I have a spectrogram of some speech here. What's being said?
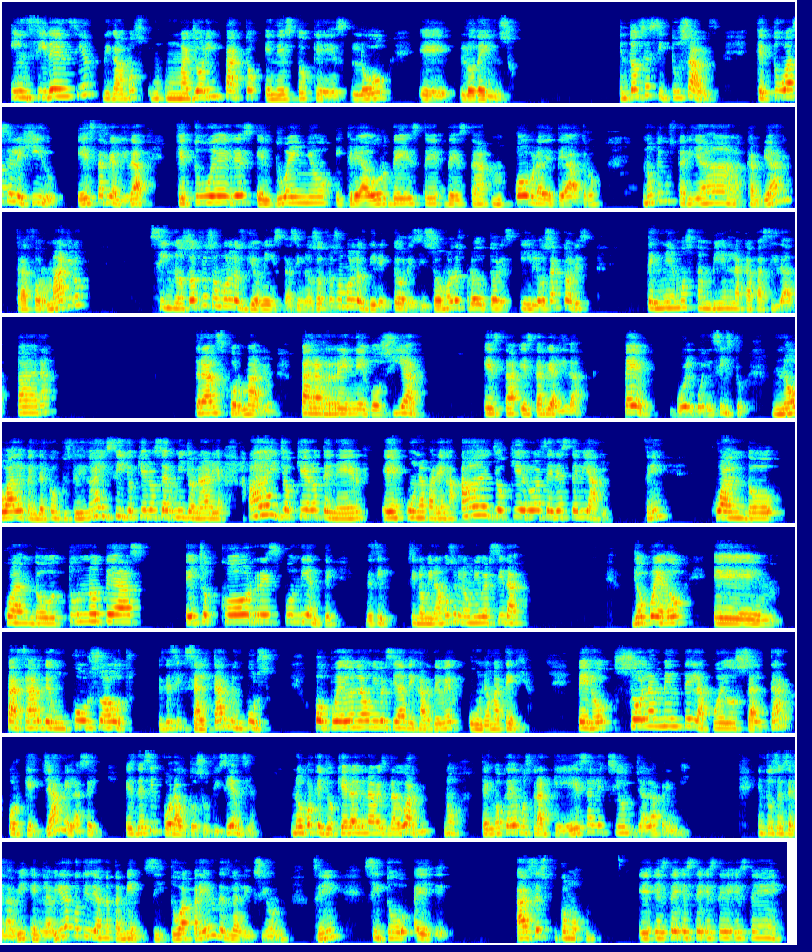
incidencia, digamos, un mayor impacto en esto que es lo, eh, lo denso. Entonces, si tú sabes que tú has elegido esta realidad, que tú eres el dueño y creador de, este, de esta mm, obra de teatro, ¿no te gustaría cambiar, transformarlo? Si nosotros somos los guionistas, si nosotros somos los directores, si somos los productores y los actores, tenemos también la capacidad para transformarlo, para renegociar esta, esta realidad. Pero, vuelvo, insisto, no va a depender con que usted diga, ay, sí, yo quiero ser millonaria, ay, yo quiero tener eh, una pareja, ay, yo quiero hacer este viaje. ¿sí? Cuando, cuando tú no te has hecho correspondiente, es decir, si lo miramos en la universidad, yo puedo eh, pasar de un curso a otro, es decir, saltarme un curso, o puedo en la universidad dejar de ver una materia, pero solamente la puedo saltar porque ya me la sé, es decir, por autosuficiencia, no porque yo quiera de una vez graduarme, no, tengo que demostrar que esa lección ya la aprendí. Entonces, en la, en la vida cotidiana también, si tú aprendes la lección, ¿sí? Si tú eh, eh, haces como eh, este, este, este, este,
